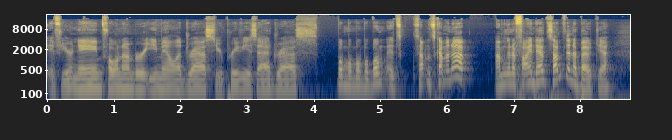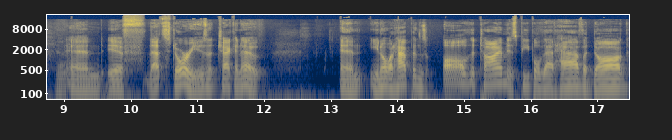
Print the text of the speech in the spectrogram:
if your name, phone number, email address, your previous address, boom, boom, boom, boom, boom. It's something's coming up. I'm gonna find out something about you. Yeah. And if that story isn't checking out, and you know what happens all the time is people that have a dog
